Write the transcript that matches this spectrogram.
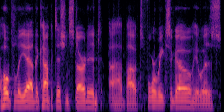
Hopefully, yeah. The competition started uh, about four weeks ago. It was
